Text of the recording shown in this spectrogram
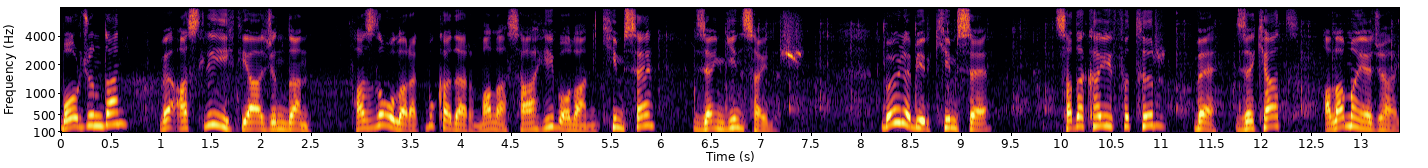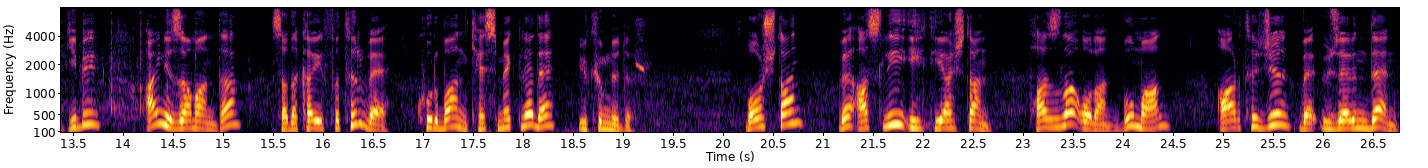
Borcundan ve asli ihtiyacından fazla olarak bu kadar mala sahip olan kimse zengin sayılır. Böyle bir kimse sadakayı fıtır ve zekat alamayacağı gibi aynı zamanda sadakayı fıtır ve kurban kesmekle de yükümlüdür. Borçtan ve asli ihtiyaçtan fazla olan bu mal artıcı ve üzerinden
